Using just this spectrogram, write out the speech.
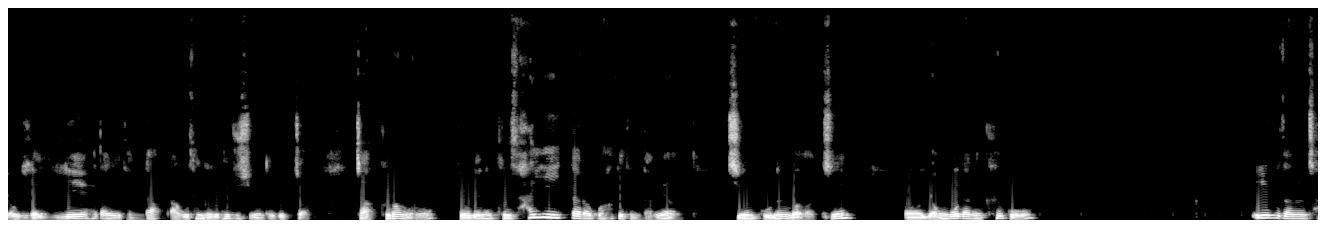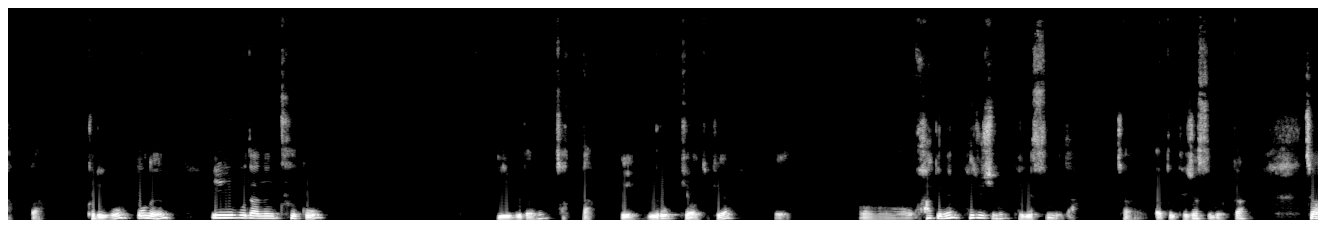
여기가 2에 해당이 된다라고 생각을 해주시면 되겠죠. 자, 그러므로 결국에는 그 사이에 있다라고 하게 된다면 지금 보는 바와 같이 어, 0보다는 크고 1보다는 작다. 그리고 또는 1보다는 크고 2보다는 작다. 예, 이렇게 어떻게 해요? 예, 어, 확인을 해주시면 되겠습니다. 자, 납득되셨습니까? 자,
